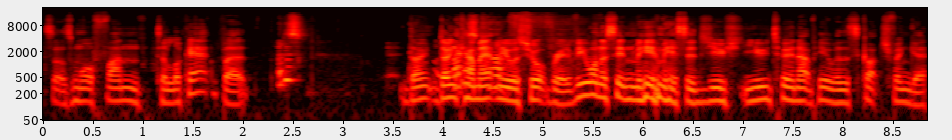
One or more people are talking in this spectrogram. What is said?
So it's more fun to look at, but I just don't don't I come at me with shortbread. If you want to send me a message, you you turn up here with a Scotch finger,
